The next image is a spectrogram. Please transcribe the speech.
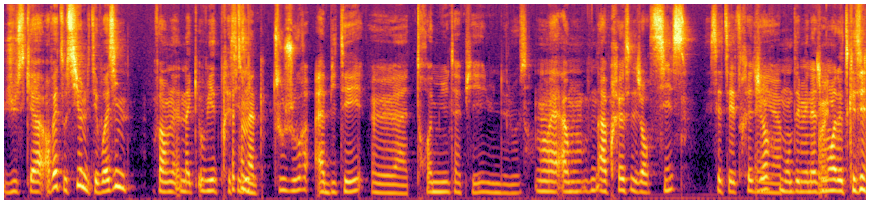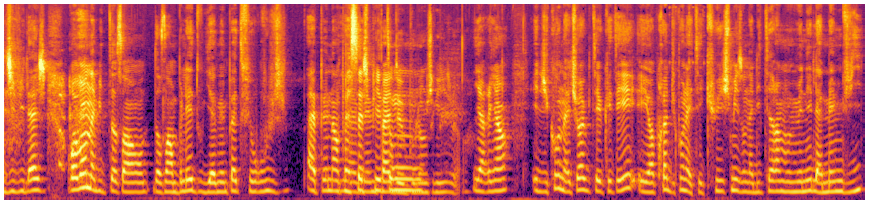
jusqu'à. En fait, aussi, on était voisines. Enfin, on a oublié de En fait, préciser. on a toujours habité euh, à 3 minutes à pied l'une de l'autre. Ouais, mon- après, c'est genre 6. C'était très dur, Et, euh, mon déménagement ouais. à l'autre côté du village. Vraiment, on habite dans un, dans un bled où il n'y a même pas de feu rouge, à peine un Il y a passage piéton. pas de boulangerie, genre. Il y a rien. Et du coup, on a toujours habité à côté. Et après, du coup, on a été cul et chemise. On a littéralement mené la même vie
